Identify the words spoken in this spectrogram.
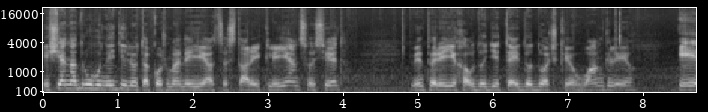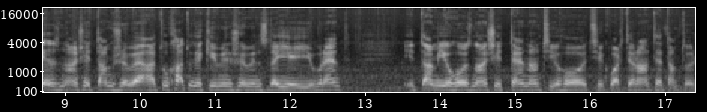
І ще на другу неділю також в мене є це старий клієнт, сусід. Він переїхав до дітей, до дочки в Англію. І, значить, там живе, а ту хату, в якій він жив, він здає її в рент. І там його, значить, тенант, його ці квартиранти, там теж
